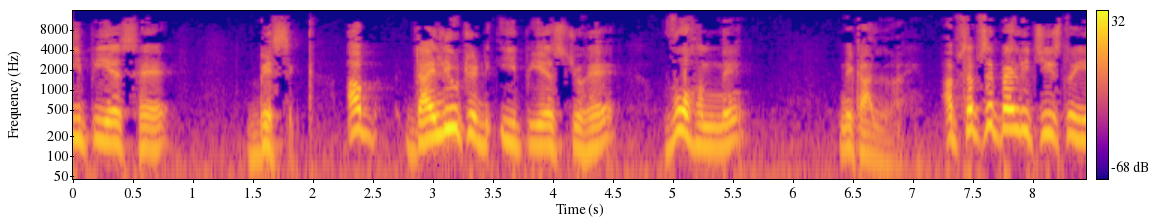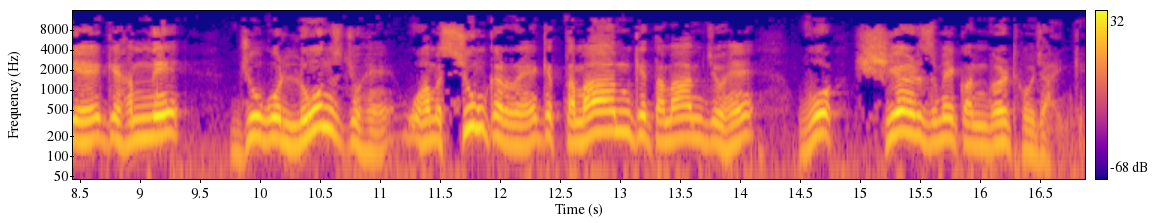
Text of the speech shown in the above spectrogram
ای پی ایس ہے بیسک اب ڈائلوٹیڈ ای پی ایس جو ہے وہ ہم نے نکالنا ہے اب سب سے پہلی چیز تو یہ ہے کہ ہم نے جو وہ لونز جو ہیں وہ ہم اسیوم کر رہے ہیں کہ تمام کے تمام جو ہیں وہ شیئرز میں کنورٹ ہو جائیں گے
